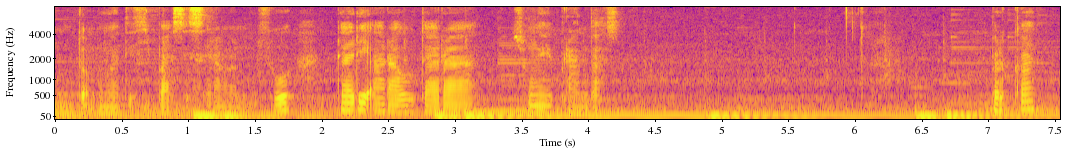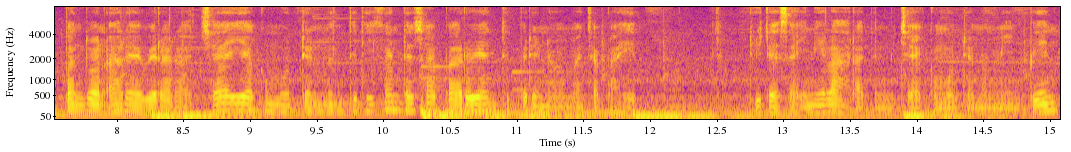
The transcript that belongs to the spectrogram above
untuk mengantisipasi serangan musuh dari arah utara Sungai Berantas. Berkat bantuan Arya Wiraraja, ia kemudian mendirikan desa baru yang diberi nama Majapahit. Di desa inilah Raden Wijaya kemudian memimpin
